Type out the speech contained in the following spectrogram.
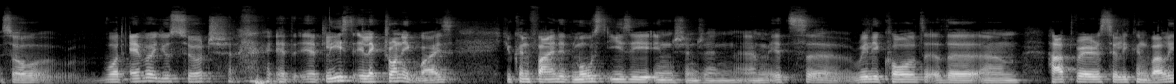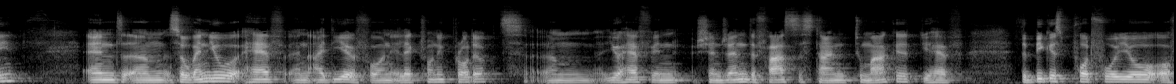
So, whatever you search, at, at least electronic wise, you can find it most easy in Shenzhen. Um, it's uh, really called the um, hardware Silicon Valley. And um, so when you have an idea for an electronic product, um, you have in Shenzhen the fastest time to market. You have the biggest portfolio of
